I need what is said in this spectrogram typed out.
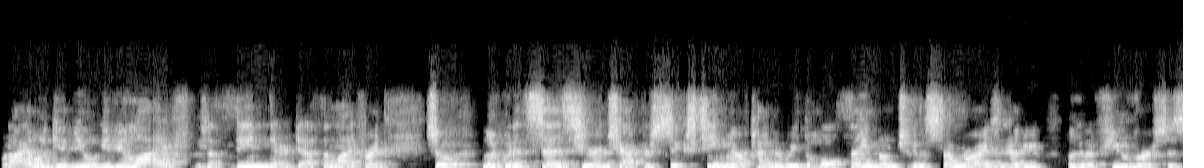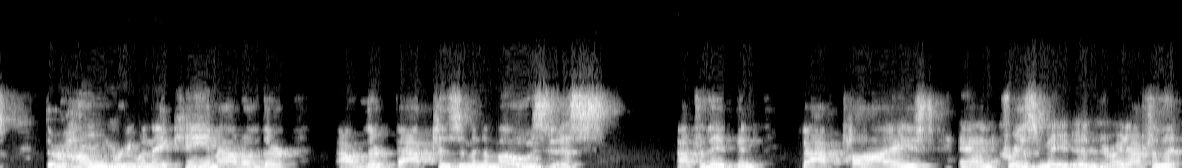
What I will give you will give you life. There's that theme there, death and life, right? So look what it says here in chapter 16. We don't have time to read the whole thing, but I'm just going to summarize and have you look at a few verses. They're hungry when they came out of their out of their baptism into Moses, after they'd been baptized and chrismated, right after the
